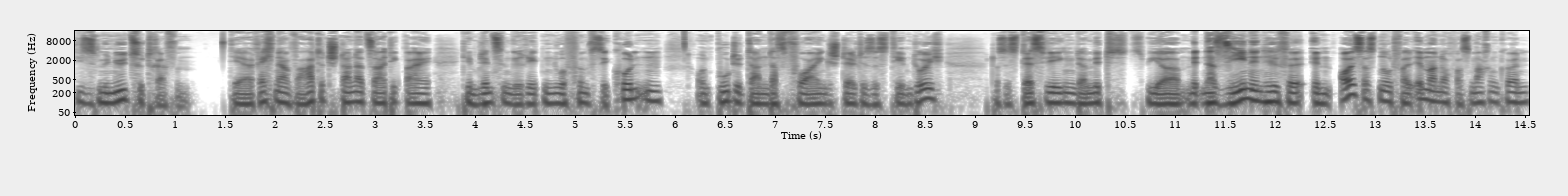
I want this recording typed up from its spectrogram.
dieses Menü zu treffen. Der Rechner wartet standardseitig bei den Blinzelgeräten nur fünf Sekunden und bootet dann das voreingestellte System durch. Das ist deswegen, damit wir mit einer Sehnenhilfe im äußersten Notfall immer noch was machen können,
